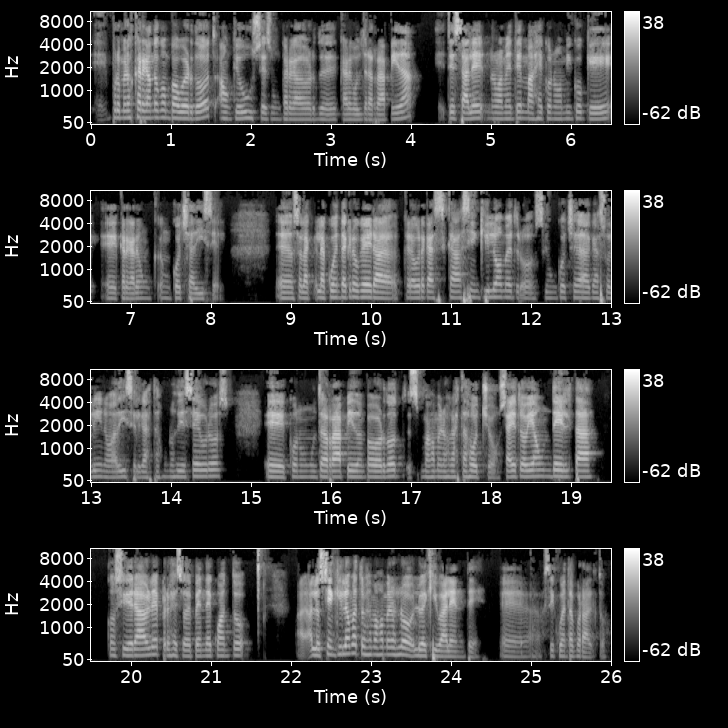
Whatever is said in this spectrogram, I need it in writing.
eh, por lo menos cargando con PowerDot, aunque uses un cargador de carga ultra rápida, eh, te sale normalmente más económico que eh, cargar un, un, coche a diésel. O sea, la, cuenta creo que era, creo que cada 100 kilómetros, un coche a gasolina o a diésel gastas unos 10 euros, con un ultra rápido en PowerDot más o menos gastas 8. O sea, hay todavía un delta considerable, pero es eso, depende cuánto, a los 100 kilómetros es más o menos lo, lo equivalente, eh, si cuenta por alto,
